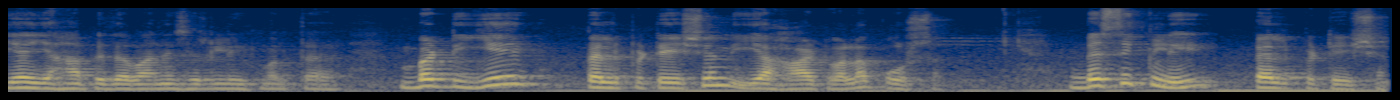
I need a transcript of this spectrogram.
या यहाँ पे दबाने से रिलीफ मिलता है। बट ये पेल्पिटेशन या हार्ट वाला पोर्शन बेसिकली पेल्पिटेशन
